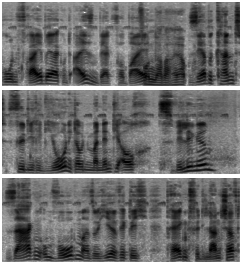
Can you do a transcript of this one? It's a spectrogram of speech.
Hohenfreiberg und Eisenberg vorbei. Wunderbar, ja. Sehr bekannt für die Region. Ich glaube, man nennt die auch Zwillinge. Sagen umwoben, also hier wirklich prägend für die Landschaft.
